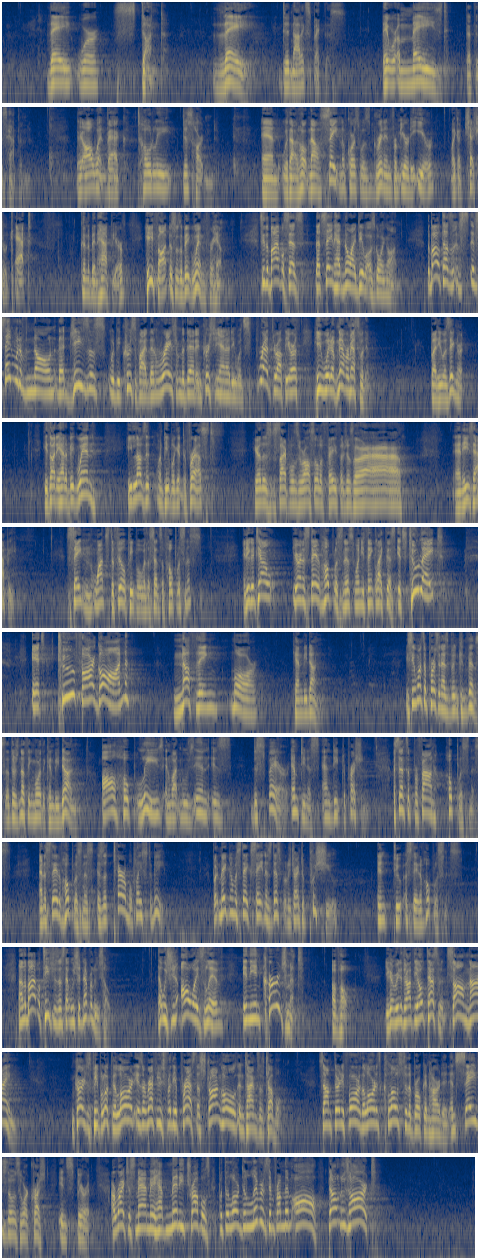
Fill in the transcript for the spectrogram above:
They were stunned. They did not expect this. They were amazed that this happened. They all went back totally disheartened and without hope. Now, Satan, of course, was grinning from ear to ear like a Cheshire cat. Couldn't have been happier. He thought this was a big win for him. See, the Bible says that Satan had no idea what was going on. The Bible tells us if, if Satan would have known that Jesus would be crucified, then raised from the dead, and Christianity would spread throughout the earth, he would have never messed with him. But he was ignorant. He thought he had a big win. He loves it when people get depressed. Here, there's disciples who are all full of faith are just, ah, and he's happy. Satan wants to fill people with a sense of hopelessness. And you can tell you're in a state of hopelessness when you think like this. It's too late. It's too far gone. Nothing more can be done. You see, once a person has been convinced that there's nothing more that can be done, all hope leaves and what moves in is despair, emptiness, and deep depression. A sense of profound hopelessness. And a state of hopelessness is a terrible place to be. But make no mistake, Satan is desperately trying to push you into a state of hopelessness. Now the Bible teaches us that we should never lose hope. That we should always live in the encouragement of hope. You can read it throughout the Old Testament. Psalm 9 encourages people, look, the Lord is a refuge for the oppressed, a stronghold in times of trouble. Psalm 34, the Lord is close to the brokenhearted and saves those who are crushed in spirit. A righteous man may have many troubles, but the Lord delivers him from them all. Don't lose heart.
